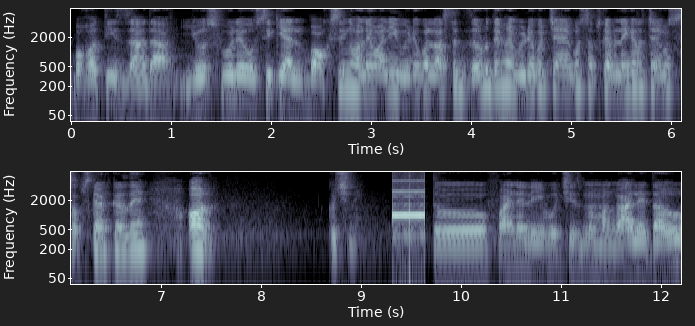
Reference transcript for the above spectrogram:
बहुत ही ज़्यादा यूजफुल है। उसी की अनबॉक्सिंग होने वाली है। वीडियो को लास्ट तक ज़रूर देखना। वीडियो को चैनल को सब्सक्राइब नहीं किया तो चैनल को सब्सक्राइब कर दें और कुछ नहीं। तो फाइनली वो चीज़ मैं मंगा लेता हूँ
